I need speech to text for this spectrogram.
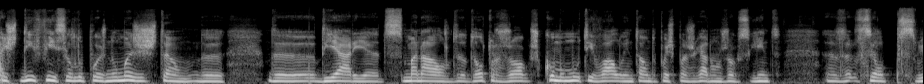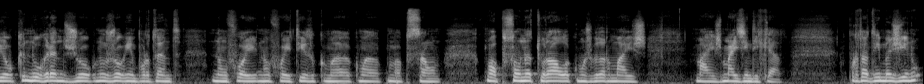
acho difícil depois, numa gestão de, de diária, de semanal de, de outros jogos, como motivá-lo então depois para jogar um jogo seguinte, se ele percebeu que no grande jogo, no jogo importante, não foi, não foi tido como uma, como uma, uma, opção, como uma opção natural ou como um jogador mais, mais, mais indicado. Portanto, imagino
